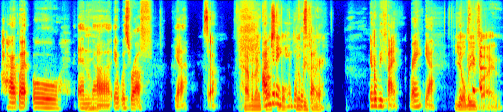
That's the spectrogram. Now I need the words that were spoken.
How about oh, and No. uh, it was rough. Yeah. So have an I'm going to uncrustable. handle You'll be this better. fine. It'll be fine, right? Yeah. You'll be fine.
